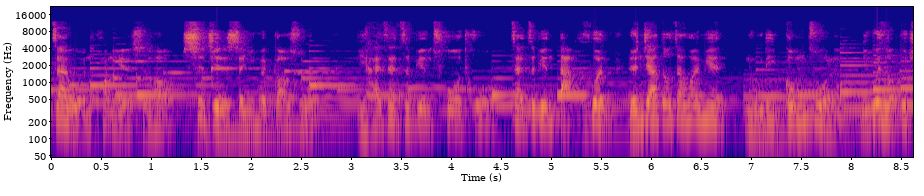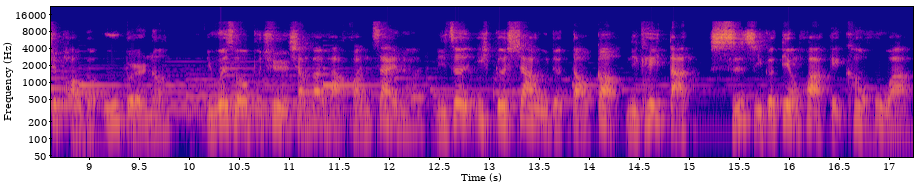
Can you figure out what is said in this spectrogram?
在我旷野的时候，世界的声音会告诉我。你还在这边蹉跎，在这边打混，人家都在外面努力工作了，你为什么不去跑个 Uber 呢？你为什么不去想办法还债呢？你这一个下午的祷告，你可以打十几个电话给客户啊，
